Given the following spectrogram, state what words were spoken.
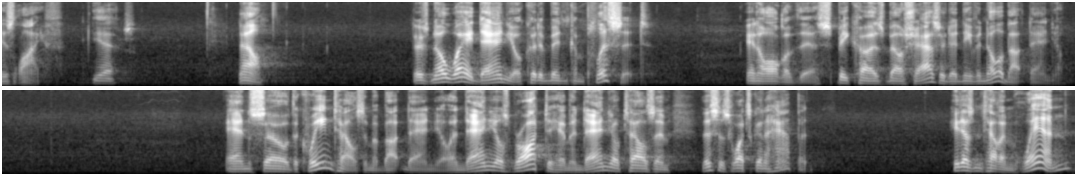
his life. Yes. Now, there's no way Daniel could have been complicit in all of this because Belshazzar didn't even know about Daniel. And so the queen tells him about Daniel, and Daniel's brought to him, and Daniel tells him, This is what's going to happen. He doesn't tell him when,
